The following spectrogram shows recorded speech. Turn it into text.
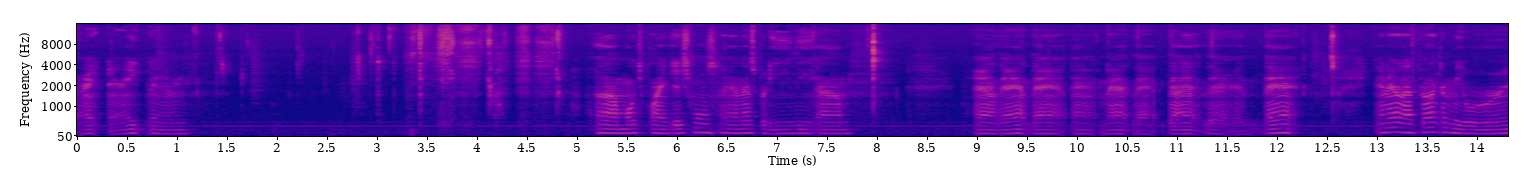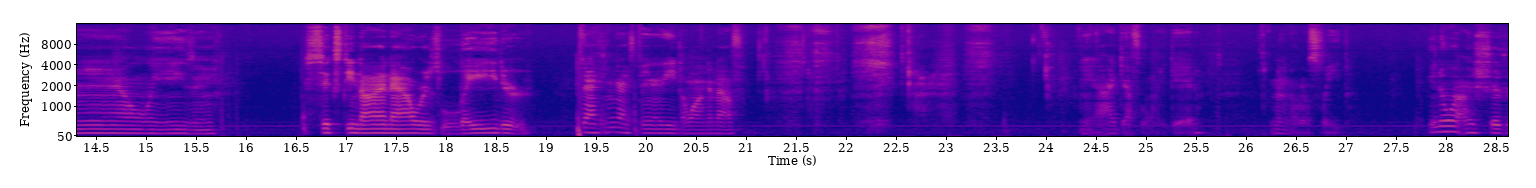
Alright, alright, um. Uh, multiplying decimals, uh, that's pretty easy. Um, uh, that, that, uh, that, that, that, that, and that. You know, that's probably gonna be really easy. 69 hours later. I think I stayed and eat long enough. Yeah, I definitely did. I'm gonna go to sleep. You know what? I should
